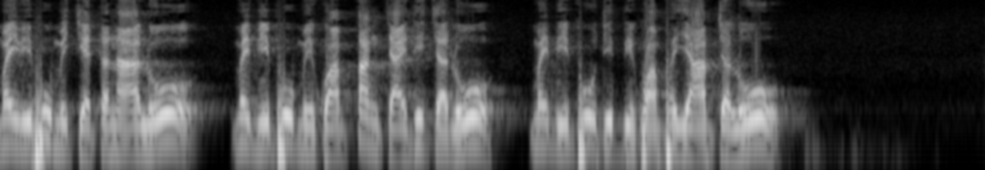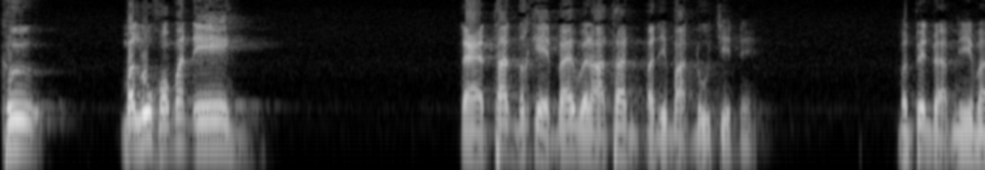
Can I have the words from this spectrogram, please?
ไม่มีผู้มีเจตนารู้ ไม่มีผู้มีความตั้งใจที่จะรู้ ไม่มีผู้ที่มีความพยายามจะรู้ คือมันรู้ของมันเอง แต่ท่านสังเกตไหมเวลาท่านปฏิบัติดูจิตเนี่ยมันเป็นแบบนี้ไหม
